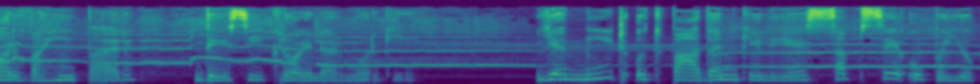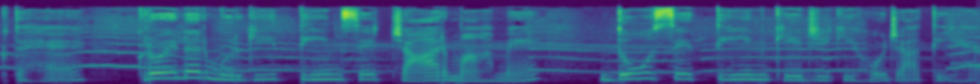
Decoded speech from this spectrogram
और वहीं पर देसी क्रोयलर मुर्गी। यह मीट उत्पादन के लिए सबसे उपयुक्त है। क्रोयलर मुर्गी तीन से चार माह में दो से तीन केजी की हो जाती है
